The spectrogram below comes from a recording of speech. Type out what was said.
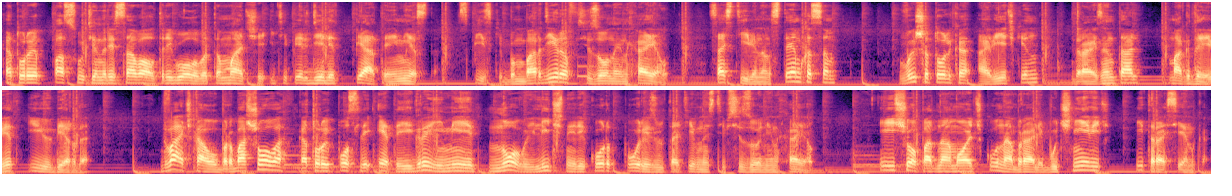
который по сути нарисовал 3 гола в этом матче и теперь делит пятое место в списке бомбардиров сезона НХЛ со Стивеном Стемкосом Выше только Овечкин, Драйзенталь, Макдэвид и Юберда. Два очка у Барбашова, который после этой игры имеет новый личный рекорд по результативности в сезоне НХЛ. И еще по одному очку набрали Бучневич и Тарасенко.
